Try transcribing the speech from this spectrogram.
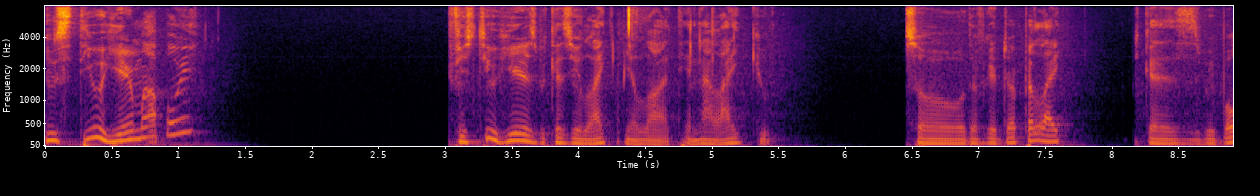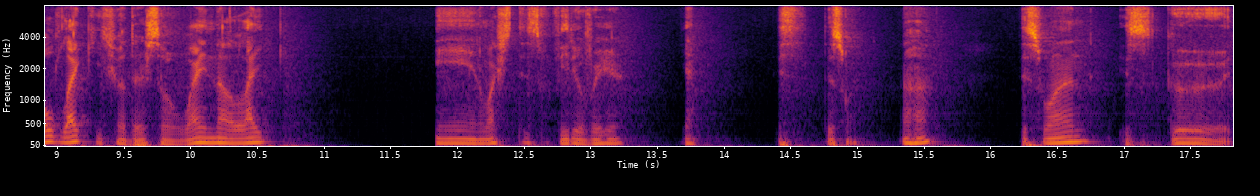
You still here, my boy? If you still here, it's because you like me a lot and I like you. So don't forget to drop a like because we both like each other. So why not like and watch this video over here? Yeah, this this one. Uh huh. This one is good.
